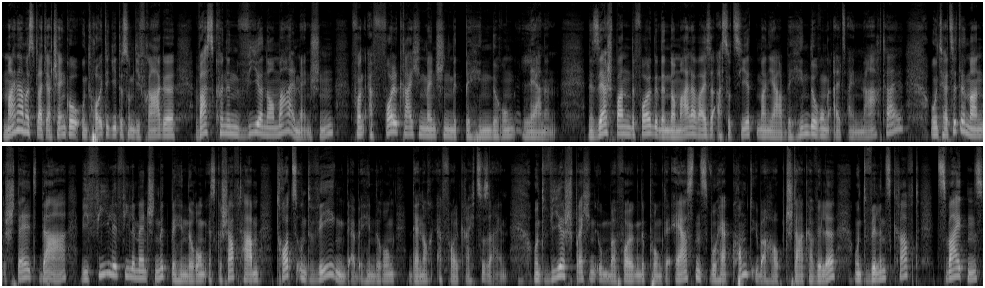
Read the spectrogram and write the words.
Mein Name ist Vladyachenko und heute geht es um die Frage, was können wir Normalmenschen von erfolgreichen Menschen mit Behinderung lernen? Eine sehr spannende Folge, denn normalerweise assoziiert man ja Behinderung als einen Nachteil und Herr Zittelmann stellt dar, wie viele, viele Menschen mit Behinderung es geschafft haben, trotz und wegen der Behinderung dennoch erfolgreich zu sein. Und wir sprechen über folgende Punkte. Erstens, woher kommt überhaupt starker Wille und Willenskraft? Zweitens,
